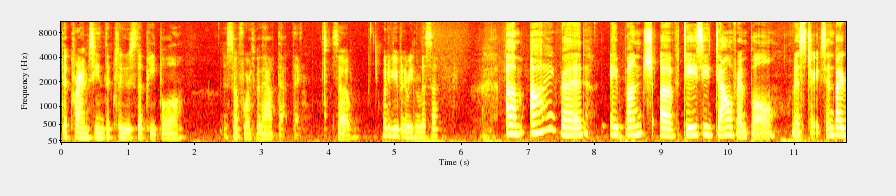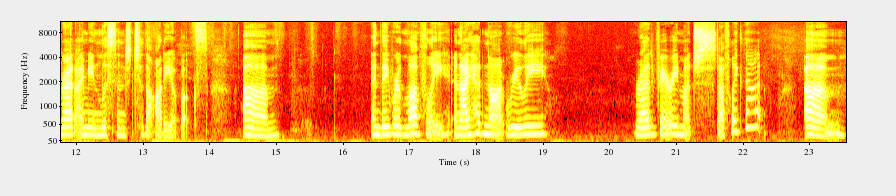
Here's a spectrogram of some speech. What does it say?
the crime scene, the clues, the people, and so forth without that thing? So, what have you been reading, Lissa? Um, I read a bunch of Daisy Dalrymple mysteries, and by read I mean listened to the audiobooks. Um, and they were lovely, and I had not really read very much stuff like that. Um,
